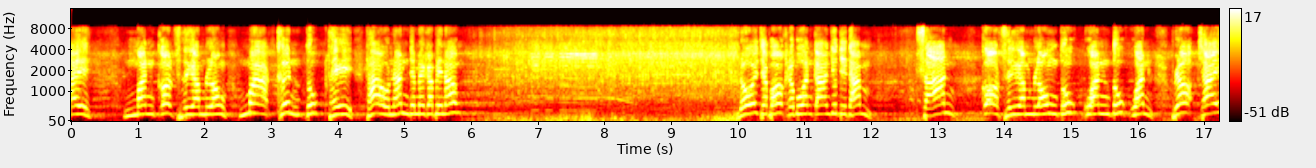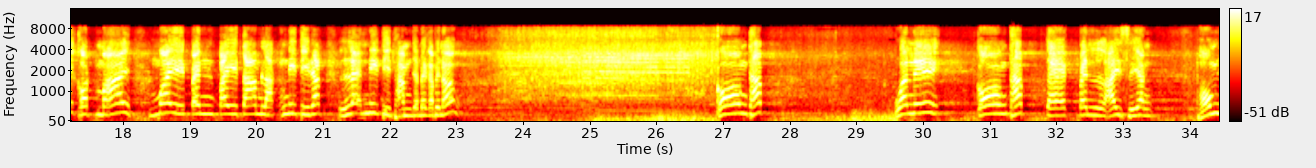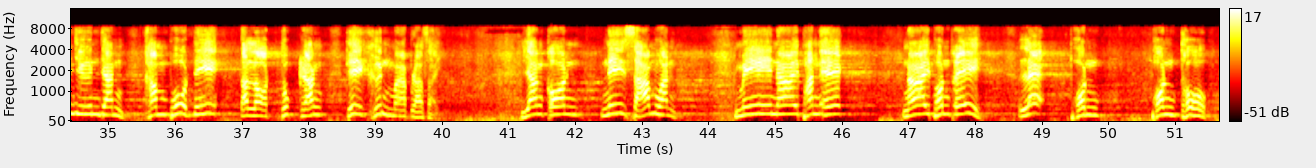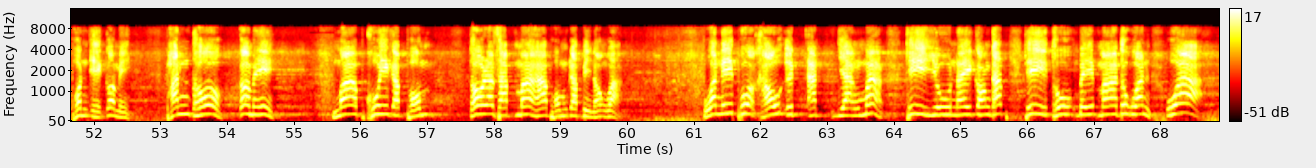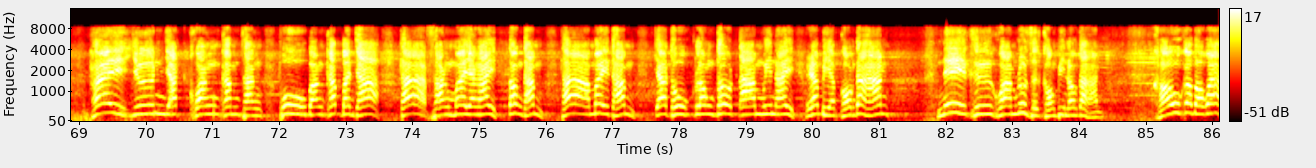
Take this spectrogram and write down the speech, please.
มันก็เสื่อมลงมากขึ้นทุกที เท่านั้นใช่ไหมครับพี่น้อง โดยเฉพาะกระบวนการยุติธรรมศาล ก็เสื่อมลงทุกวันทุกวัน เพราะใช้กฎหมายไม่เป็นไปตามหลักนิติรัฐและนิติธรรมใช่ไหมครับพี่น้อง กองทัพ วันนี้กองทัพแตกเป็นหลายเสียง ผมยืนยันคำพูดนี้ตลอดทุกครั้งที่ขึ้นมาปราศัยอย่างก่อนนี้สามวัน มีนายพันเอก นายพลตรี และพลพลโทพลเอกก็มี พันโทก็มี มาคุยกับผม โทรศัพท์มาหาผมกับพี่น้องว่า วันนี้พวกเขาอึดอัดอย่างมากที่อยู่ในกองทัพที่ถูกบีบมาทุกวันว่า ให้ยืนหยัดควังคำสั่ง ผู้บังคับบัญชา ถ้าสั่งมายังไงต้องทำถ้าไม่ทำจะถูกลงโทษตามวินัยระเบียบของทหาร นี่คือความรู้สึกของพี่น้องทหาร เขาก็บอกว่า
